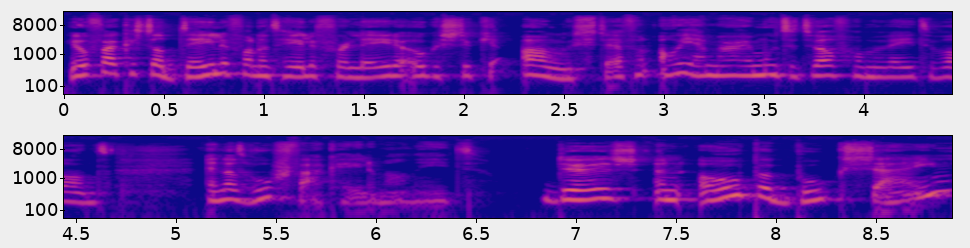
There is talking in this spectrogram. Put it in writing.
Heel vaak is dat delen van het hele verleden ook een stukje angst. Hè? Van, oh ja, maar hij moet het wel van me weten, want... En dat hoeft vaak helemaal niet. Dus een open boek zijn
